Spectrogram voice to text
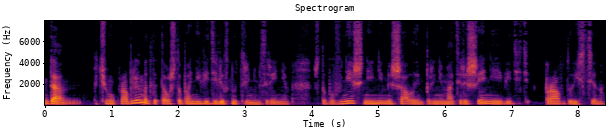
да, Почему проблема? Для того, чтобы они видели внутренним зрением, чтобы внешнее не мешало им принимать решения и видеть правду, истину.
